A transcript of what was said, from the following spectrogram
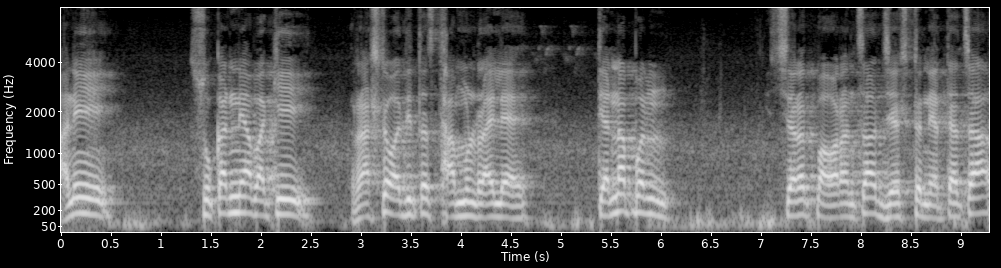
आणि सुकन्या बाकी राष्ट्रवादीतच थांबून राहिले आहे. त्यांना पण शरद पवारांचा ज्येष्ठ नेत्याचा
